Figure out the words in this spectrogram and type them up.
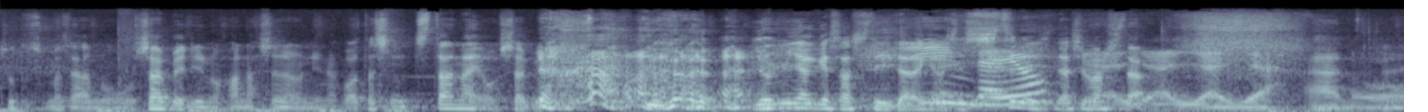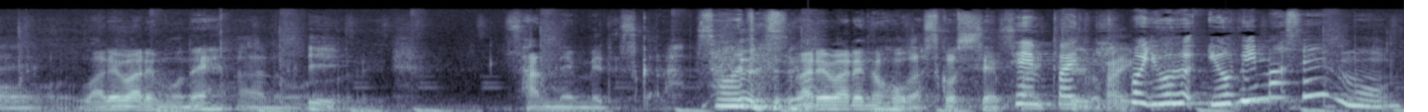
ちょっとすみませんあのおしゃべりの話なのになんか私の拙いおしゃべり。読み上げさせていただきました。失礼いたしました。いやいやいやあの、我々もねあの、ええ3年目ですから。そうですよ。我々の方が少し先輩先輩。はい。これよ呼びませんもん。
